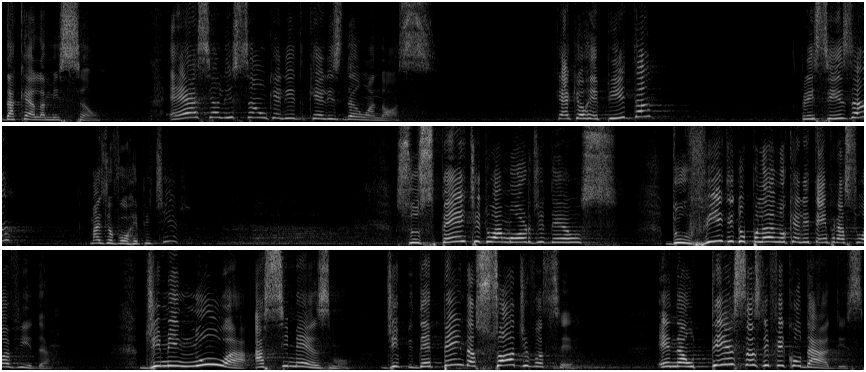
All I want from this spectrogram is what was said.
daquela missão. Essa é a lição que, ele, que eles dão a nós. Quer que eu repita? Precisa? Mas eu vou repetir. Suspeite do amor de Deus. Duvide do plano que Ele tem para a sua vida. Diminua a si mesmo. De, dependa só de você. Enalteça as dificuldades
